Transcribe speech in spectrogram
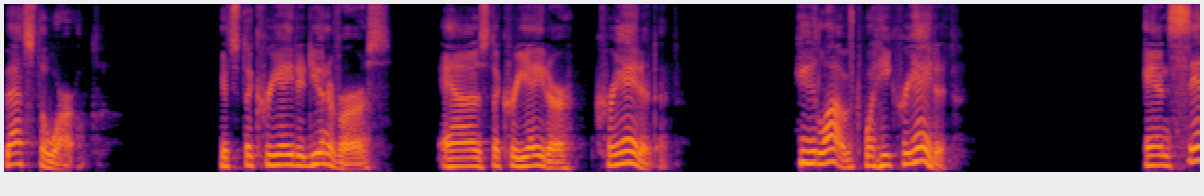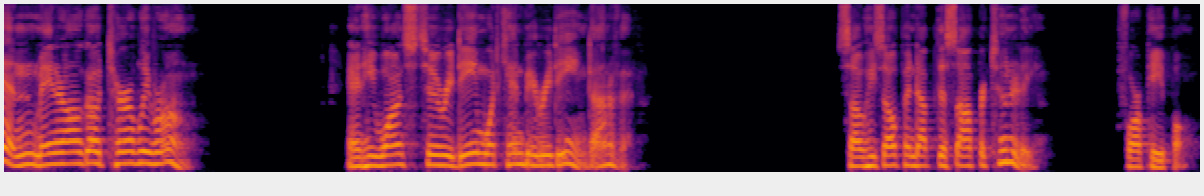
That's the world. It's the created universe as the Creator created it. He loved what He created. And sin made it all go terribly wrong. And he wants to redeem what can be redeemed out of it. So he's opened up this opportunity for people,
